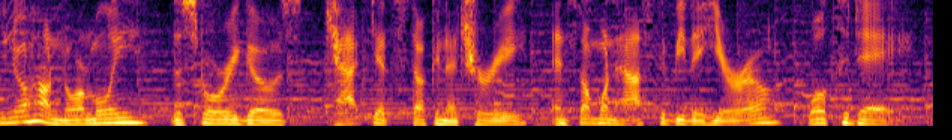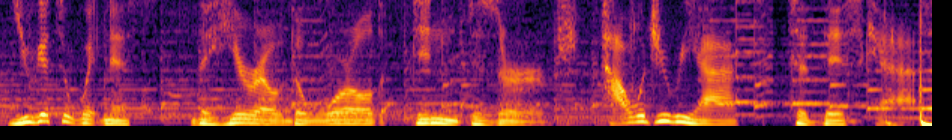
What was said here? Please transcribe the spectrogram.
You know how normally the story goes cat gets stuck in a tree and someone has to be the hero? Well, today, you get to witness the hero the world didn't deserve. How would you react to this cat?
